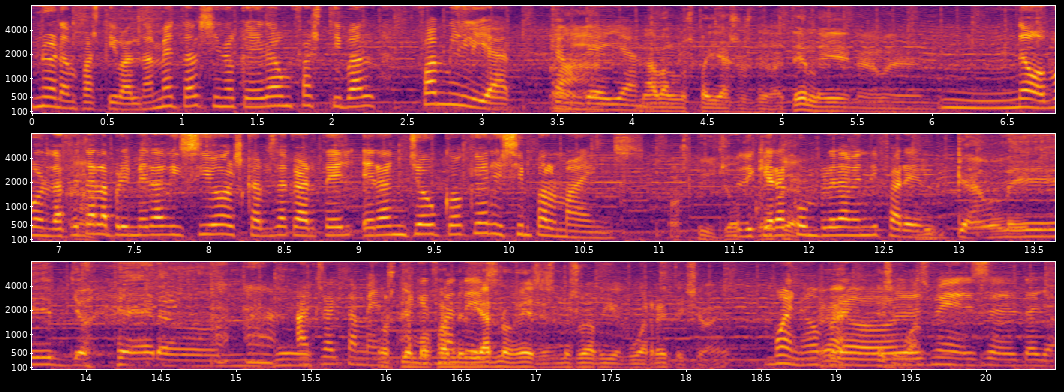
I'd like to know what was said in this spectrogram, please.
no era un festival de metal, sinó que era un festival familiar, que ah, en deien. Anaven los payasos de la tele, anaven... Mm, No, bueno, de fet, Ah. a la primera edició els caps de cartell eren Joe Cocker i Simple Minds. Hosti, jo... Vull dir que era completament diferent. You can leave your head on... Ah, exactament, Hòstia, molt familiar mateix. no és, és més una via guarreta, això, eh? Bueno, Eh, però és igual. és, més eh, d'allò.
